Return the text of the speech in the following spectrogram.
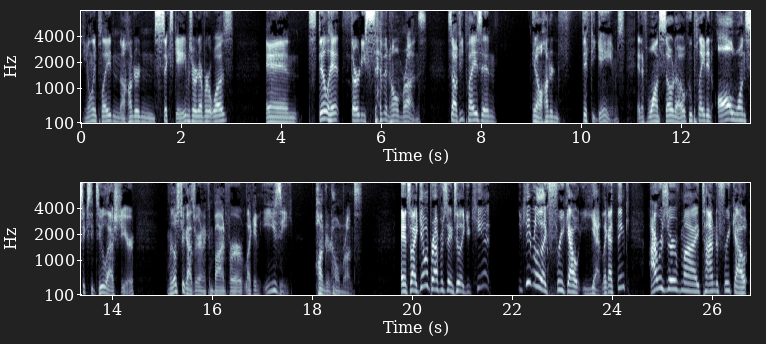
he only played in 106 games or whatever it was, and still hit 37 home runs. So if he plays in, you know, 150 games, and if Juan Soto, who played in all 162 last year, I mean, those two guys are going to combine for like an easy 100 home runs. And so I get what Bradford's saying too. Like you can't, you can't really like freak out yet. Like I think I reserve my time to freak out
